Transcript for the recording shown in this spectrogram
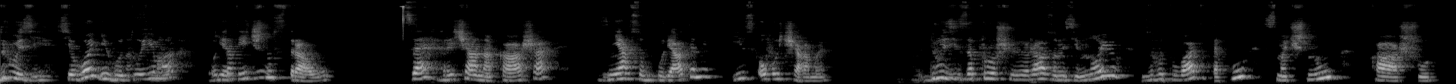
Друзі, сьогодні готуємо дієтичну страву. Це гречана каша з м'ясом курятини і з овочами. Друзі, запрошую разом зі мною зготувати таку смачну кашу.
